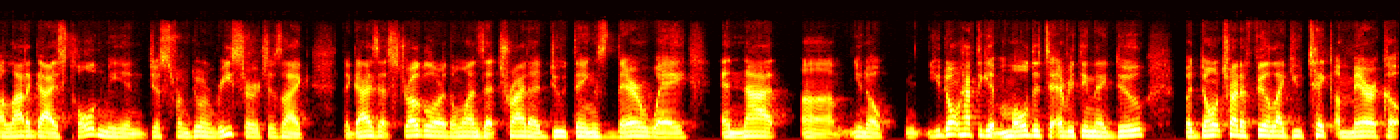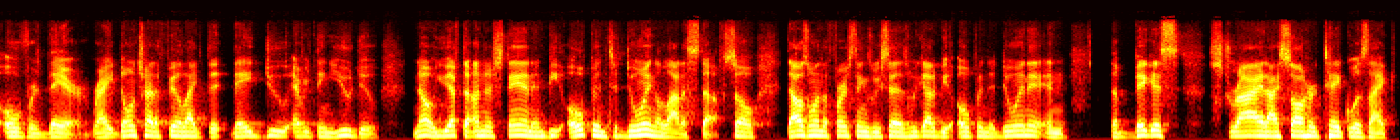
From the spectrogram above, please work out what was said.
a lot of guys told me, and just from doing research, is like the guys that struggle are the ones that try to do things their way and not Um, you know, you don't have to get molded to everything they do, but don't try to feel like you take America over there, right? Don't try to feel like that they do everything you do. No, you have to understand and be open to doing a lot of stuff. So that was one of the first things we said is we got to be open to doing it. And the biggest stride I saw her take was like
